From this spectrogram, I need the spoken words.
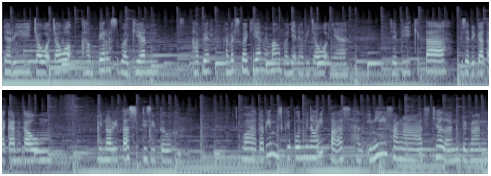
dari cowok-cowok hampir sebagian hampir hampir sebagian memang banyak dari cowoknya. Jadi kita bisa dikatakan kaum minoritas di situ. Wah, tapi meskipun minoritas, hal ini sangat sejalan dengan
